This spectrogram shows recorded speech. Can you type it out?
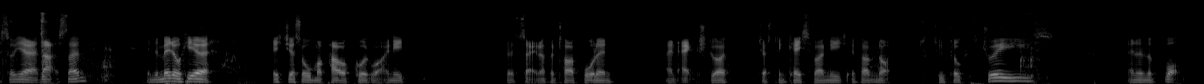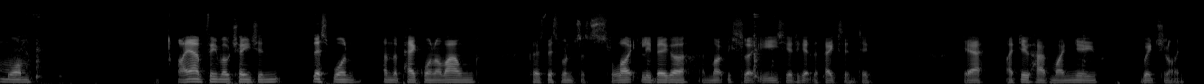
So yeah, that's them. In the middle here, it's just all my paracord, what I need for setting up a tarpaulin, and extra, just in case if I need, if I'm not too close to trees. And then the bottom one, I am female changing this one and the peg one around, because this one's slightly bigger and might be slightly easier to get the pegs into. Yeah, I do have my new Ridgeline.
